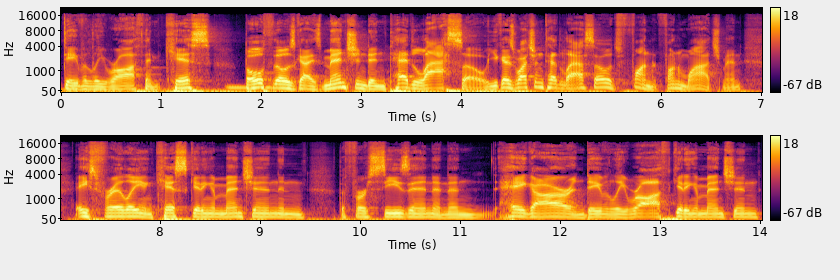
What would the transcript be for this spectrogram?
David Lee Roth and Kiss, both those guys mentioned in Ted Lasso. You guys watching Ted Lasso? It's fun, fun watch, man. Ace Frehley and Kiss getting a mention in the first season, and then Hagar and David Lee Roth getting a mention.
